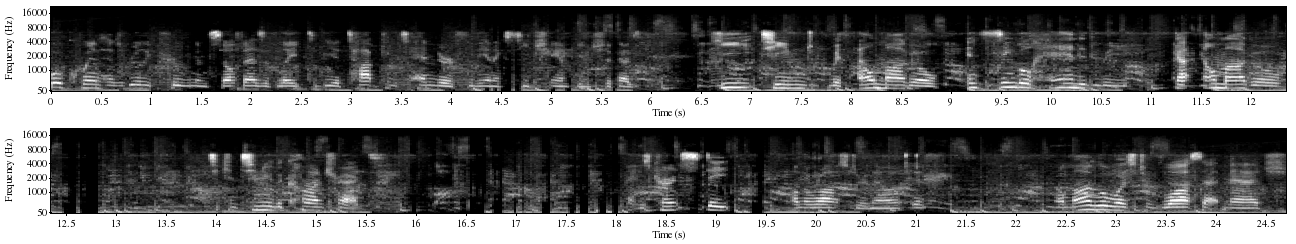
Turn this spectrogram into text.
Cole Quinn has really proven himself as of late to be a top contender for the NXT Championship as he teamed with El Mago and single-handedly got El Mago to continue the contract at his current state on the roster. Now, if El Mago was to have lost that match,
